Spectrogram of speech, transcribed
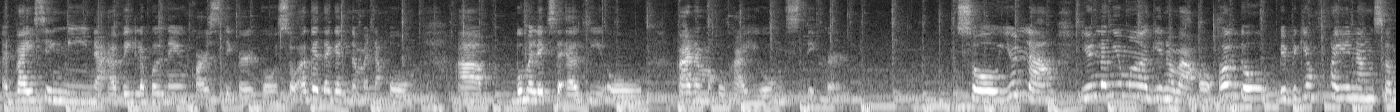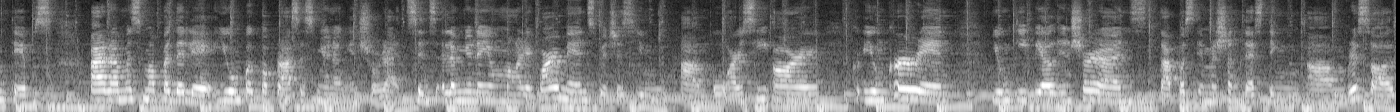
advising me na available na yung car sticker ko. So, agad-agad naman akong um, bumalik sa LTO para makuha yung sticker. So, yun lang. Yun lang yung mga ginawa ko. Although, bibigyan ko kayo ng some tips para mas mapadali yung pagpaprocess nyo ng insurance. Since alam nyo na yung mga requirements, which is yung um, ORCR, yung current, yung TPL insurance, tapos emission testing um, result,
